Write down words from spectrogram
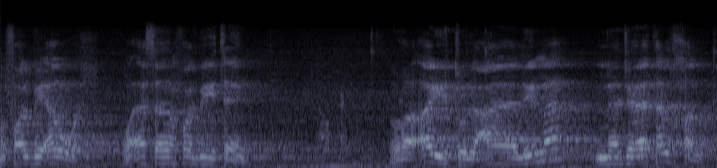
مفعول به أول وأسد مفعول به تاني. رأيت العالم نجاة الخلق.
